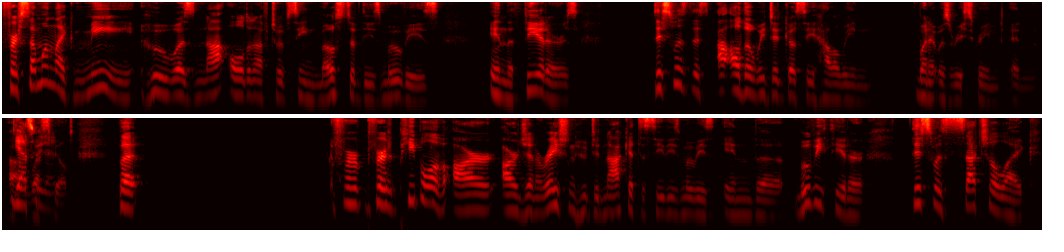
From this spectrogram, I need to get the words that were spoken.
for someone like me who was not old enough to have seen most of these movies in the theaters, this was this although we did go see Halloween when it was rescreened in uh, Yes, we did. Westfield. But for for people of our our generation who did not get to see these movies in the movie theater, this was such a like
